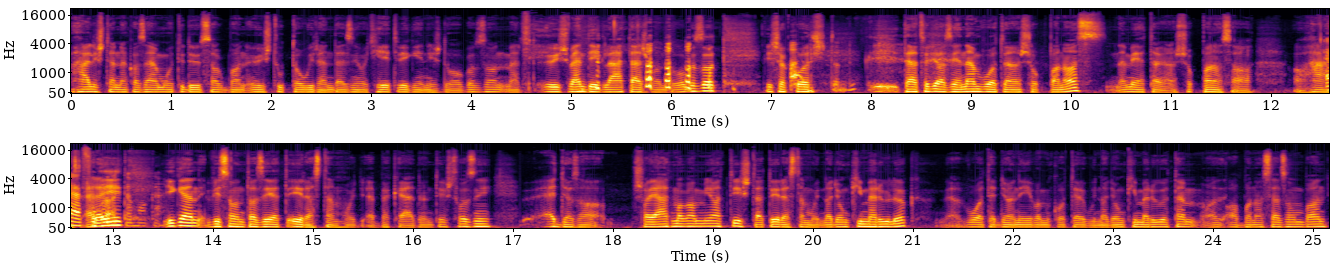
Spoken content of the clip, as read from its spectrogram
hál' Istennek az elmúlt időszakban ő is tudta úgy rendezni, hogy hétvégén is dolgozzon, mert ő is vendéglátásban dolgozott, és akkor, tehát hogy azért nem volt olyan sok panasz, nem érte olyan sok panasz a, a ház elejét. Magát. Igen, viszont azért éreztem, hogy ebbe kell döntést hozni. Egy az a saját magam miatt is, tehát éreztem, hogy nagyon kimerülök. Volt egy olyan év, amikor tényleg úgy nagyon kimerültem abban a szezonban,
